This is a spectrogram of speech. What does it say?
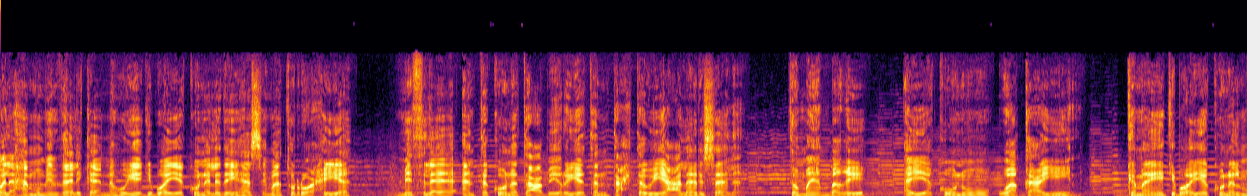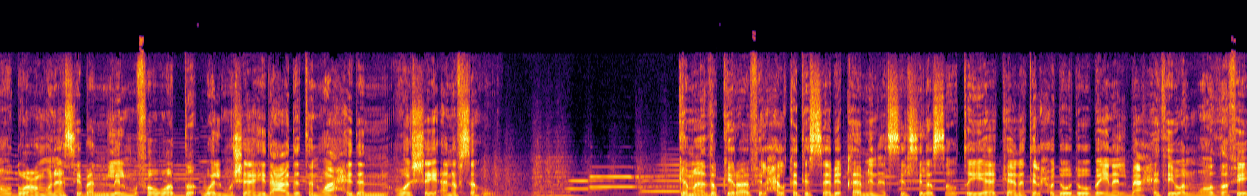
والأهم من ذلك أنه يجب أن يكون لديها سمات روحية مثل أن تكون تعبيرية تحتوي على رسالة. ثم ينبغي أن يكونوا واقعيين. كما يجب أن يكون الموضوع مناسبا للمفوض والمشاهد عادة واحدا والشيء نفسه. كما ذكر في الحلقة السابقة من السلسلة الصوتية كانت الحدود بين الباحث والموظف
